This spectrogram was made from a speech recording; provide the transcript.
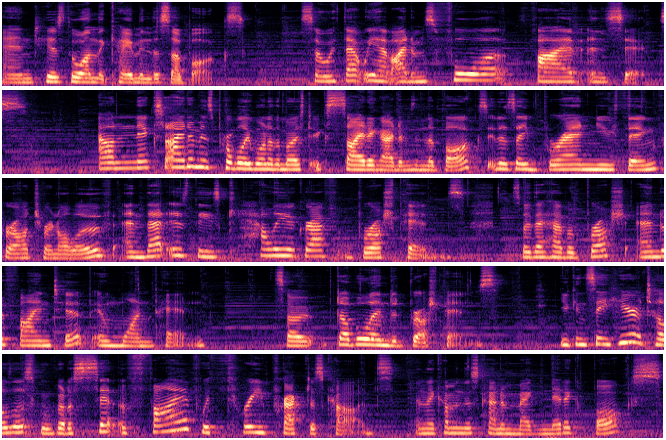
and here's the one that came in the sub box. So with that we have items 4, 5, and 6. Our next item is probably one of the most exciting items in the box. It is a brand new thing for Archer and Olive, and that is these Calligraph brush pens. So they have a brush and a fine tip in one pen. So double-ended brush pens. You can see here it tells us we've got a set of five with three practice cards. And they come in this kind of magnetic box.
